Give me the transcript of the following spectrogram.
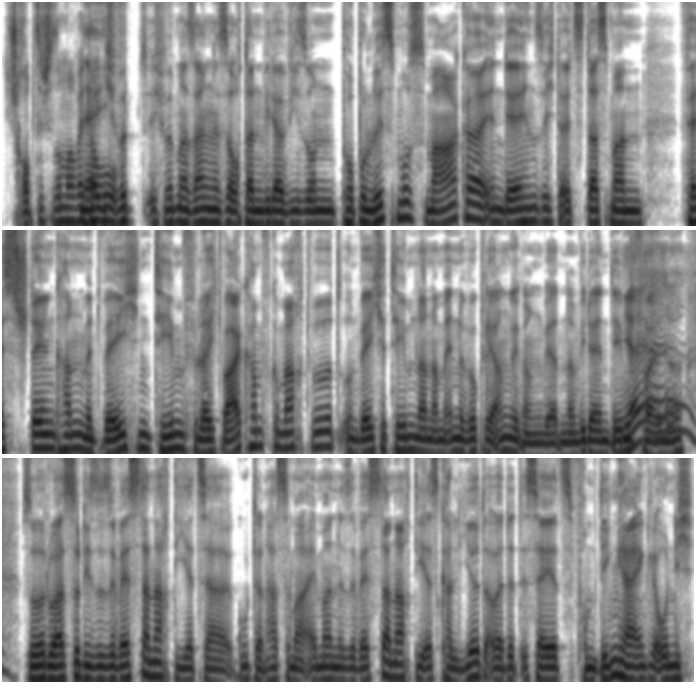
schraubt sich das immer weiter nee, hoch. Ich würde ich würd mal sagen, es ist auch dann wieder wie so ein Populismusmarker in der Hinsicht, als dass man feststellen kann, mit welchen Themen vielleicht Wahlkampf gemacht wird und welche Themen dann am Ende wirklich angegangen werden. Dann wieder in dem ja, Fall, ja, ja. ne? So, du hast so diese Silvesternacht, die jetzt ja, gut, dann hast du mal einmal eine Silvesternacht, die eskaliert, aber das ist ja jetzt vom Ding her eigentlich auch nicht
